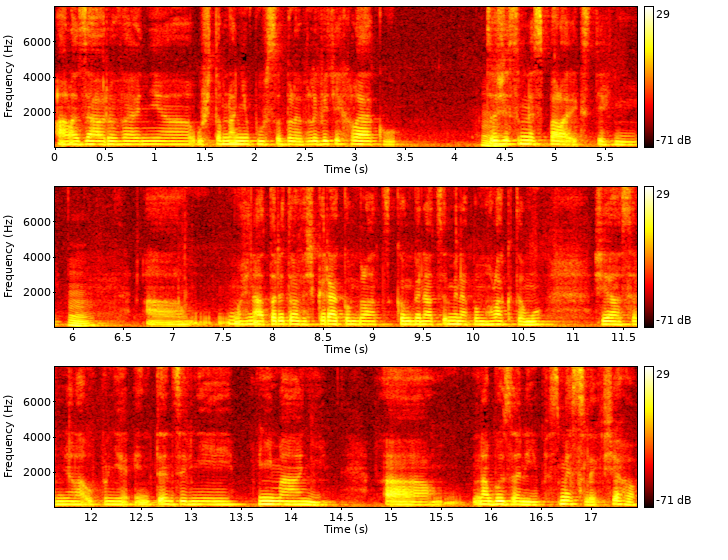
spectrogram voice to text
ale zároveň eh, už tam na ně působily vlivy těch léků. Hmm. Což jsem nespala x těch dní. Hmm. A možná tady ta veškerá kombinace mi napomohla k tomu, že já jsem měla úplně intenzivní vnímání a nabuzený v smysli všeho.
